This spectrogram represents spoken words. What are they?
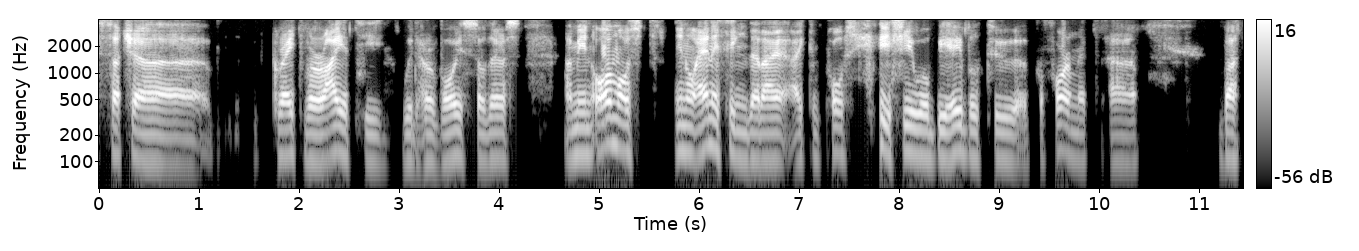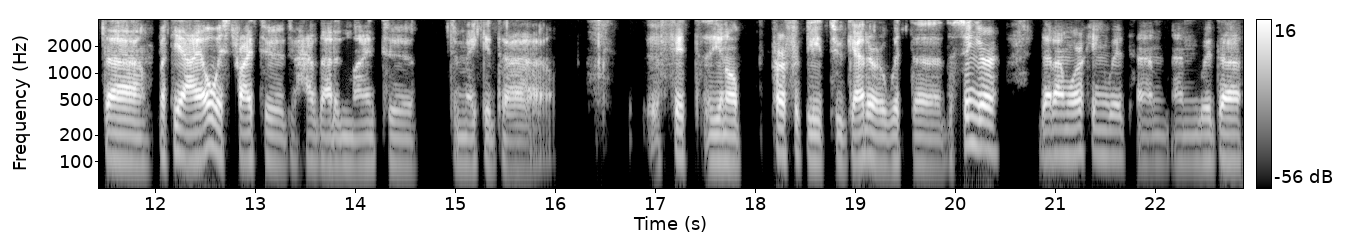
such a great variety with her voice. So there's, I mean, almost you know anything that I I compose, she, she will be able to uh, perform it. Uh, but uh, but yeah, I always try to to have that in mind to to make it uh, fit, you know, perfectly together with the the singer that I'm working with and and with uh,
